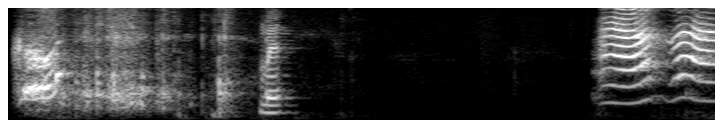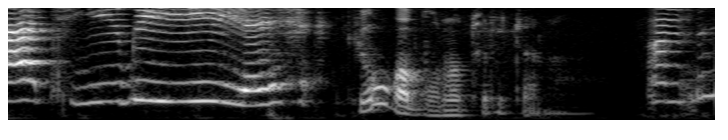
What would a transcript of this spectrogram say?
구? 왜? 아빠 집이 교호가 무너뜨렸잖아. 안 돼.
